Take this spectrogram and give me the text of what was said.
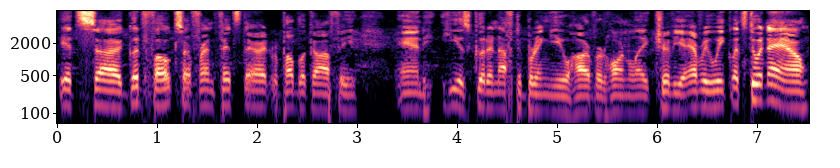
It's uh, good folks. Our friend Fitz there at Republic Coffee, and he is good enough to bring you Harvard Horn Lake trivia every week. Let's do it now.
